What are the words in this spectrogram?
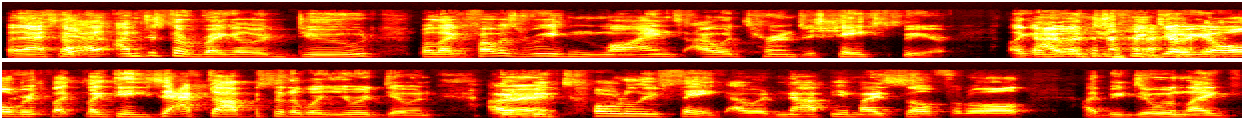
Like, That's how, Yeah. I, I'm just a regular dude. But like if I was reading lines, I would turn to Shakespeare. Like I would just be doing it all over, like like the exact opposite of what you were doing. I would Right. be totally fake. I would not be myself at all. I'd be doing like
